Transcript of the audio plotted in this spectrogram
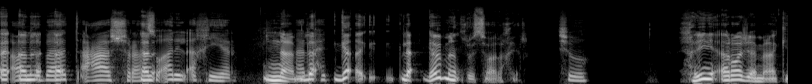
عقوبات أنا عاشرة. أنا سؤالي الأخير. نعم لا, حت... لا قبل ما ندخل السؤال الأخير. شو؟ خليني أراجع معك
